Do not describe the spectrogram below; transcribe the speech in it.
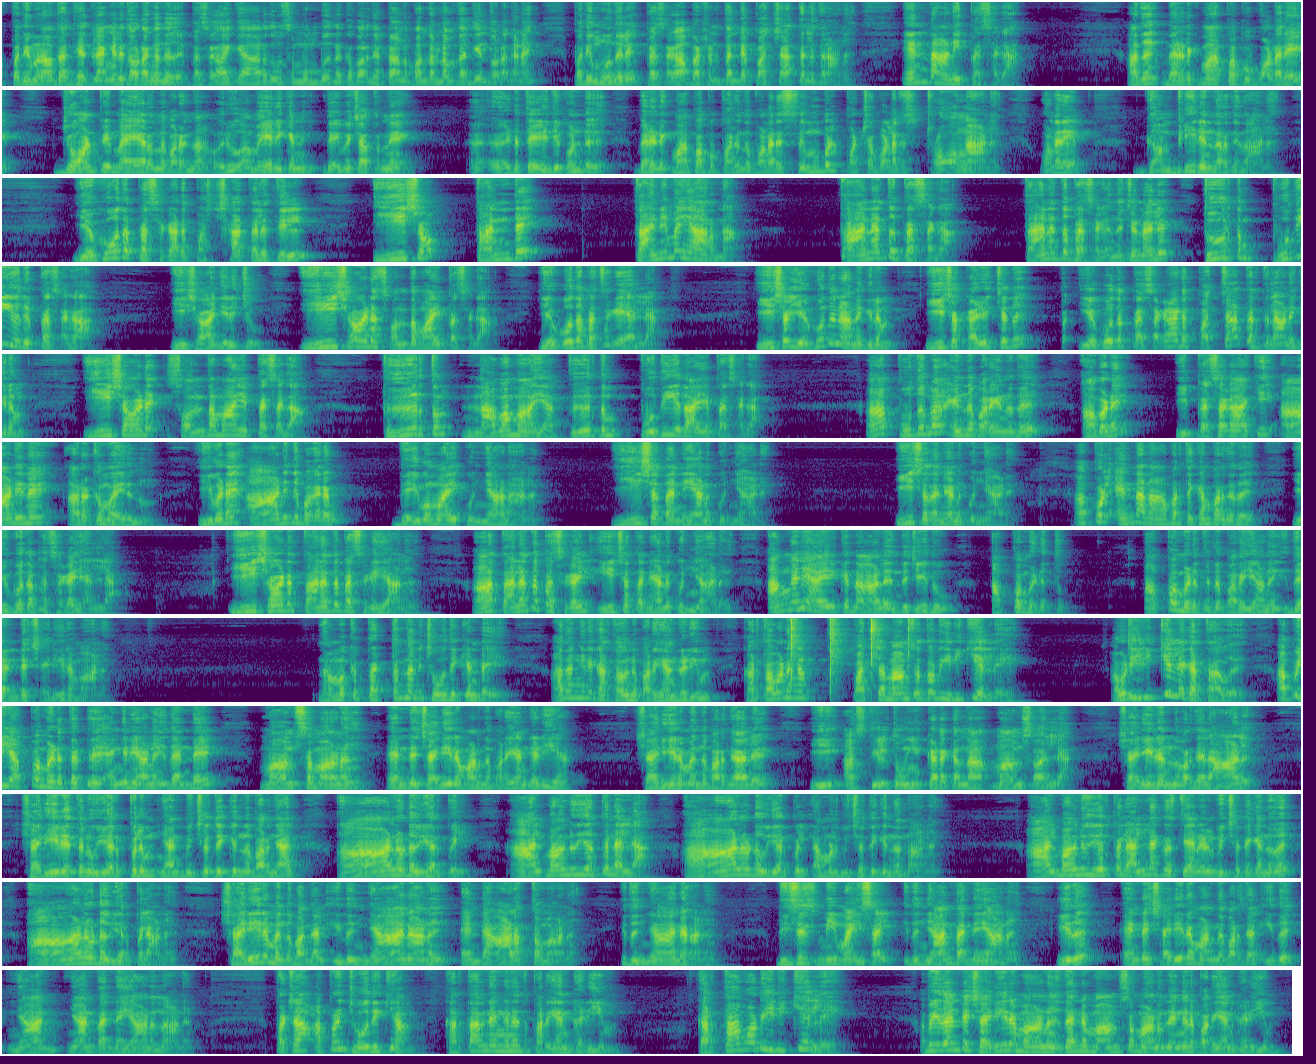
പതിമൂന്നാമത്തെ അധ്യായത്തിൽ അങ്ങനെ തുടങ്ങുന്നത്. പെസകായ്ക്ക് ആറ് ദിവസം മുമ്പ് എന്നൊക്കെ പറഞ്ഞിട്ടാണ് പന്ത്രണ്ടാമത്തെ അധ്യായം തുടങ്ങണേ. പതിമൂന്നിൽ പെസക ഭക്ഷണത്തിന്റെ പശ്ചാത്തലത്തിലാണ്. എന്താണ് ഈ പെസക? അത് ബെനഡിക് മാർപ്പാപ്പ് വളരെ ജോൺ പി മേയർ എന്ന് പറയുന്ന ഒരു അമേരിക്കൻ ദൈവശാസ്ത്രനെ എടുത്ത് എഴുതിക്കൊണ്ട് ബെനഡിക് മാർപ്പാപ്പ പറയുന്നത് വളരെ സിമ്പിൾ പക്ഷെ വളരെ സ്ട്രോങ് ആണ്. വളരെ ഗംഭീരം നിറഞ്ഞതാണ് യഹൂദ പെസകയുടെ പശ്ചാത്തലത്തിൽ ഈശോ തന്റെ തനിമയാർന്ന തനത് പെസക തനത് പെസക എന്ന് വെച്ചാൽ തീർത്തും പുതിയൊരു പെസക ഈശോ ആചരിച്ചു. ഈശോയുടെ സ്വന്തമായ പെസക യഹൂദ പെസകയല്ല ഈശോ യഹൂദനാണെങ്കിലും ഈശോ കഴിച്ചത് യഹൂദ പെസകയുടെ പശ്ചാത്തലത്തിലാണെങ്കിലും ഈശോയുടെ സ്വന്തമായ പെസക തീർത്തും നവമായ തീർത്തും പുതിയതായ പെസക ആ പുതുമ എന്ന് പറയുന്നത് അവിടെ ഈ പെസകാക്കി ആടിനെ അറക്കുമായിരുന്നു. ഇവിടെ ആടിന് പകരം ദൈവമായ കുഞ്ഞാടാണ്. ഈശ തന്നെയാണ് കുഞ്ഞാട്. ഈശ തന്നെയാണ് കുഞ്ഞാട്. അപ്പോൾ എന്താണ് ആവർത്തിക്കാൻ പറഞ്ഞത്? യഹൂദ പെസകയല്ല ഈശോയുടെ തനത് പെസകയാണ് ആ തനത് പെസകയിൽ ഈശ തന്നെയാണ് കുഞ്ഞാട്. അങ്ങനെ ആയിരിക്കുന്ന ആൾ എന്ത് ചെയ്തു? അപ്പം എടുത്തു. അപ്പം എടുത്തിട്ട് പറയാണ് ഇത് എന്റെ ശരീരമാണ്. നമുക്ക് പെട്ടെന്ന് തന്നെ ചോദിക്കണ്ടേ? അതെങ്ങനെ കർത്താവിന് പറയാൻ കഴിയും? കർത്താവ് നിങ്ങൾ പച്ചമാംസത്തോടെ ഇരിക്കുകയല്ലേ? അവിടെ ഇരിക്കില്ലേ കർത്താവ്? അപ്പൊ ഈ അപ്പം എടുത്തിട്ട് എങ്ങനെയാണ് ഇതെന്റെ മാംസമാണ് എന്റെ ശരീരമാണെന്ന് പറയാൻ കഴിയുക? ശരീരം എന്ന് പറഞ്ഞാൽ ഈ അസ്ഥിയിൽ തൂങ്ങിക്കിടക്കുന്ന മാംസമല്ല. ശരീരം എന്ന് പറഞ്ഞാൽ ആൾ. ശരീരത്തിന് ഉയർപ്പിലും ഞാൻ വിശ്വസിക്കുന്നു പറഞ്ഞാൽ ആളുടെ ഉയർപ്പിൽ. ആത്മാവിന്റെ ഉയർപ്പിലല്ല ആളുടെ ഉയർപ്പിൽ നമ്മൾ വിശ്വസിക്കുന്നതാണ് ആത്മാവിന്റെ ഉയർപ്പിലല്ല ക്രിസ്ത്യാനികൾ വിശ്വസിക്കുന്നത് ആളുടെ ഉയർപ്പിലാണ്. ശരീരം എന്ന് പറഞ്ഞാൽ ഇത് ഞാനാണ് എന്റെ ആളത്വമാണ്. ഇത് ഞാനാണ്. ദിസ് ഇസ് മീ മൈസൈ ഇത് ഞാൻ തന്നെയാണ്. ഇത് എന്റെ ശരീരമാണെന്ന് പറഞ്ഞാൽ ഇത് ഞാൻ ഞാൻ തന്നെയാണെന്നാണ്. പക്ഷെ അപ്പോഴും ചോദിക്കാം കർത്താവിന് എങ്ങനെ അത് പറയാൻ കഴിയും? കർത്താവോട് ഇരിക്കുകയല്ലേ? അപ്പോൾ ഇതെന്റെ ശരീരമാണ് ഇതെന്റെ മാംസമാണെന്ന് എങ്ങനെ പറയാൻ കഴിയും?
